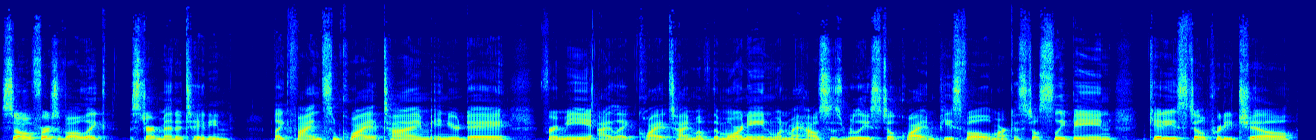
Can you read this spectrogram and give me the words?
So, first of all, like start meditating. Like find some quiet time in your day. For me, I like quiet time of the morning when my house is really still quiet and peaceful. Mark is still sleeping. Kitty's still pretty chill.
